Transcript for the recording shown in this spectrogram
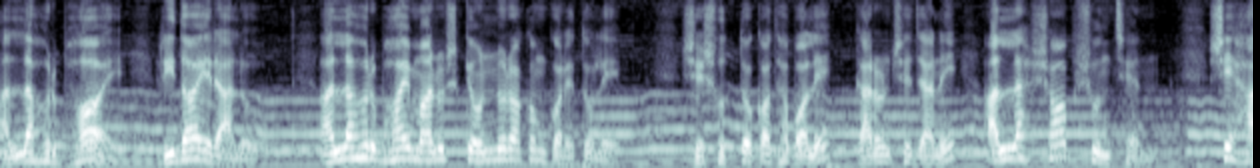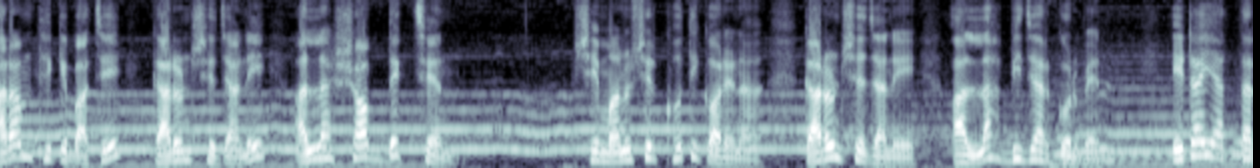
আল্লাহর ভয় হৃদয়ের আলো। আল্লাহর ভয় মানুষকে অন্যরকম করে তোলে। সে সত্য কথা বলে, কারণ সে জানে আল্লাহ সব শুনছেন। সে হারাম থেকে বাঁচে, কারণ সে জানে আল্লাহ সব দেখছেন। সে মানুষের ক্ষতি করে না, কারণ সে জানে আল্লাহ বিচার করবেন। এটাই আত্মার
